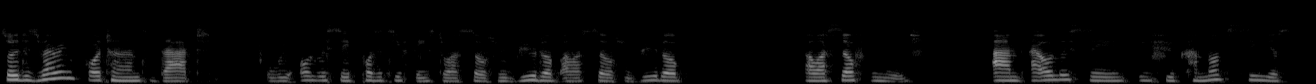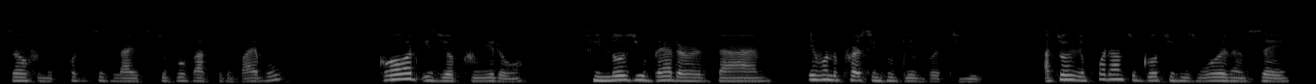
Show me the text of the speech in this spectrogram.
So it is very important that we always say positive things to ourselves. We build up ourselves. We build up our self image and i always say if you cannot see yourself in a positive light to go back to the bible god is your creator. He knows you better than even the person who gave birth to you. And so it's important to go to his word and say,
